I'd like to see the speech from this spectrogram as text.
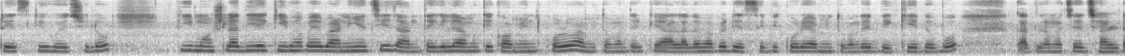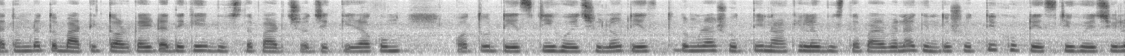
টেস্টি হয়েছিল। কী মশলা দিয়ে কীভাবে বানিয়েছি জানতে গেলে আমাকে কমেন্ট করো। আমি তোমাদেরকে আলাদাভাবে রেসিপি করে আমি তোমাদের দেখিয়ে দেবো। কাতলা মাছের ঝালটা তোমরা তো বাটির তরকারিটা দেখেই বুঝতে পারছ যে কীরকম কত টেস্টি হয়েছিল। টেস্ট তোমরা সত্যি না খেলে বুঝতে পারবে না, কিন্তু সত্যি খুব টেস্টি হয়েছিল।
